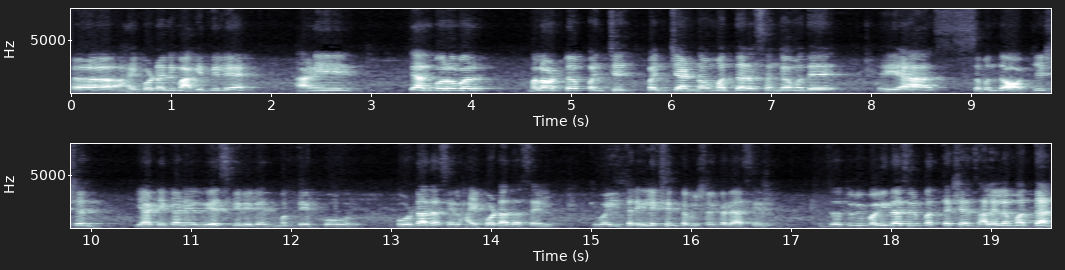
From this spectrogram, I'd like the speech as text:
हायकोर्टाने मागितलेली आहे. आणि त्याचबरोबर मला वाटतं पंचे पंच्याण्णव मतदारसंघामध्ये या संबंध ऑब्जेक्शन या ठिकाणी रेज केलेले आहेत. मग ते को कोर्टात असेल हायकोर्टात असेल किंवा इतर इलेक्शन कमिशनरकडे असेल. जर तुम्ही बघितलं असेल प्रत्यक्षात झालेलं मतदान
